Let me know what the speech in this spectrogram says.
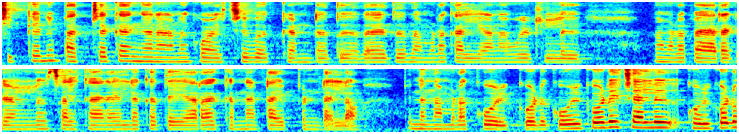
ചിക്കന് പച്ചക്ക എങ്ങനെയാണ് കുഴച്ച് വെക്കേണ്ടത്? അതായത് നമ്മുടെ കല്യാണ വീട്ടിൽ നമ്മുടെ പേരകളിലും സൽക്കാരയിലൊക്കെ തയ്യാറാക്കുന്ന ടൈപ്പ് ഉണ്ടല്ലോ. പിന്നെ നമ്മുടെ കോഴിക്കോട്. കോഴിക്കോട് വെച്ചാൽ കോഴിക്കോട്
